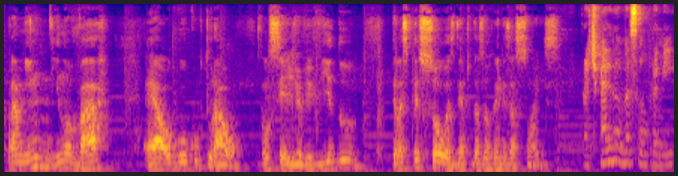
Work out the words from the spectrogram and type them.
Para mim, inovar é algo cultural, ou seja, vivido pelas pessoas dentro das organizações. Praticar inovação para mim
